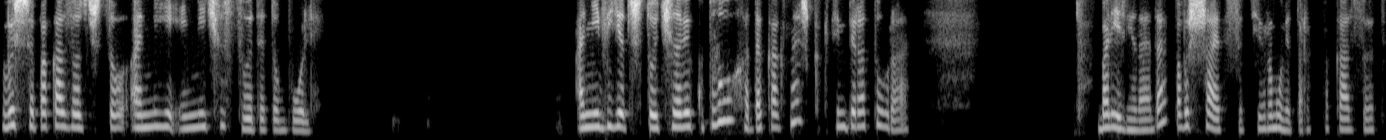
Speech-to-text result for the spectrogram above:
Выше показывают, что они не чувствуют эту боль они видят, что человеку плохо, да как, знаешь, как температура. болезненная, да, повышается термометр, показывает.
